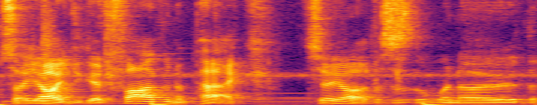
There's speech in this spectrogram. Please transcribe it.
So yeah, you get five in a pack. So yeah, this is the Winnow, the,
